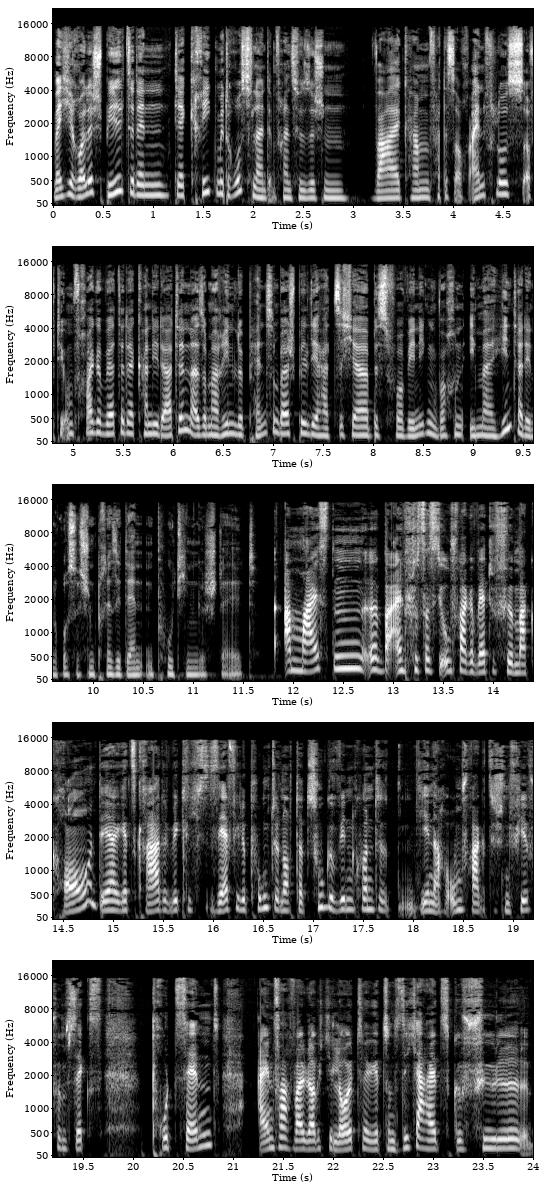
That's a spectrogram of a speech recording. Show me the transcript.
Welche Rolle spielte denn der Krieg mit Russland im französischen Wahlkampf? Hat das auch Einfluss auf die Umfragewerte der Kandidatin? Also Marine Le Pen zum Beispiel, die hat sich ja bis vor wenigen Wochen immer hinter den russischen Präsidenten Putin gestellt. Am meisten äh, beeinflusst das die Umfragewerte für Macron, der jetzt gerade wirklich sehr viele Punkte noch dazu gewinnen konnte, je nach Umfrage zwischen vier, fünf, sechs Prozent. Einfach weil, glaube ich, die Leute jetzt so ein Sicherheitsgefühl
